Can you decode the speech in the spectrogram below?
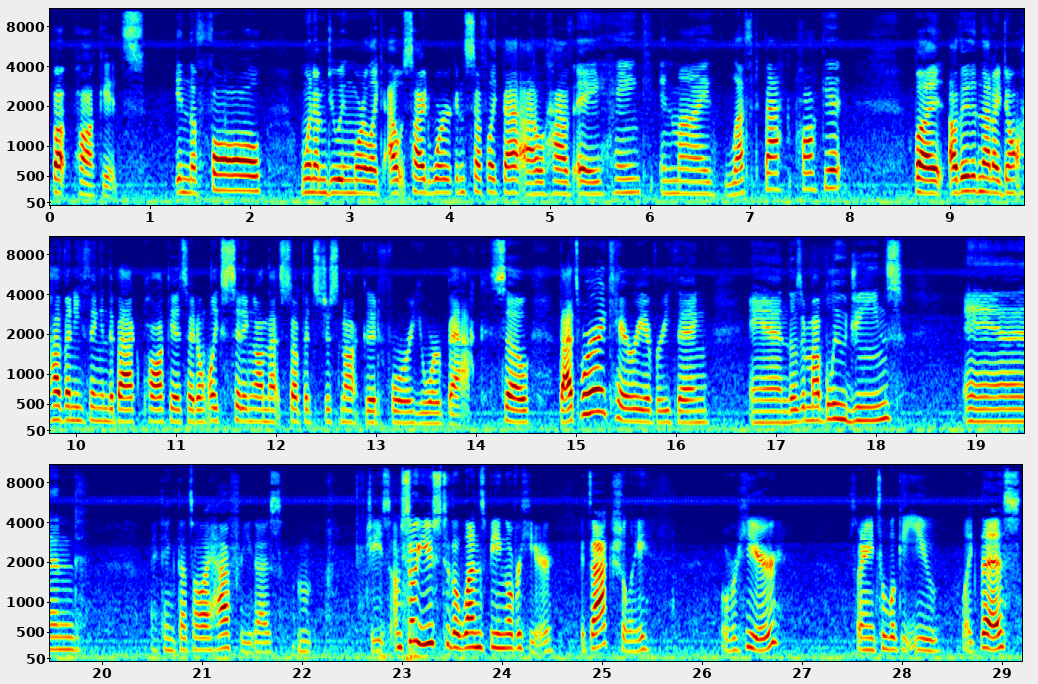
butt pockets. In the fall, when I'm doing more like outside work and stuff like that, I'll have a hank in my left back pocket. But other than that, I don't have anything in the back pockets. I don't like sitting on that stuff. It's just not good for your back. So that's where I carry everything. And those are my blue jeans. And I think that's all I have for you guys. Mm, jeez, I'm so used to the lens being over here. It's actually over here. So I need to look at you like this.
